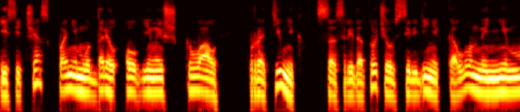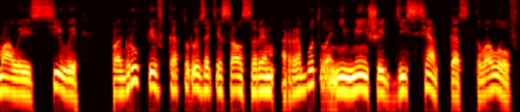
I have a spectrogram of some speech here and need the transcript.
и сейчас по ним ударил огненный шквал. Противник сосредоточил в середине колонны немалые силы. По группе, в которую затесался Рэм, работало не меньше десятка стволов.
